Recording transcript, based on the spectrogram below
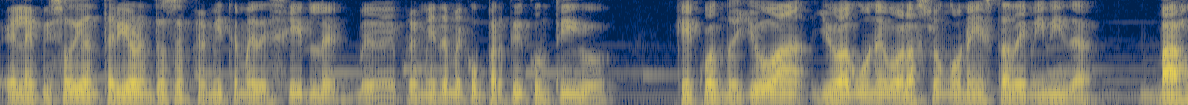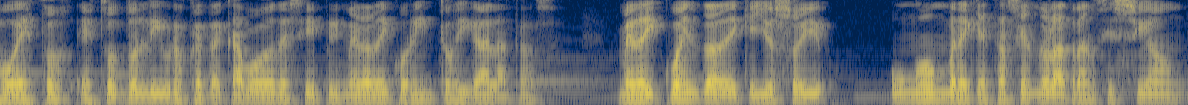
el, episodio anterior, entonces permíteme decirle, eh, permíteme compartir contigo que cuando yo, yo hago una evaluación honesta de mi vida, bajo estos, estos dos libros que te acabo de decir, Primera de Corintios y Gálatas, me doy cuenta de que yo soy un hombre que está haciendo la transición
